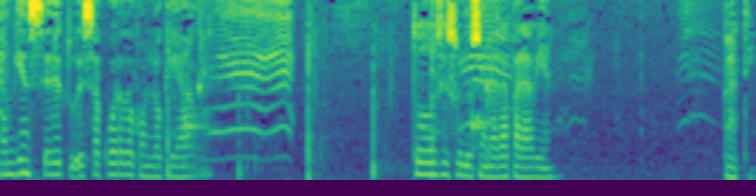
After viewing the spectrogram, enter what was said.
También sé de tu desacuerdo con lo que hago. Todo se solucionará para bien. Patti.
